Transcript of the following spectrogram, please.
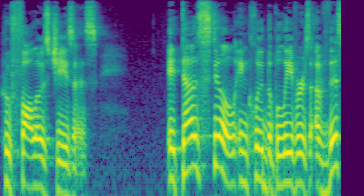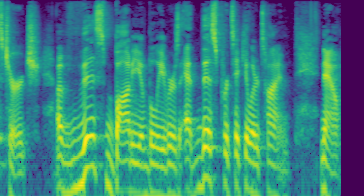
who follows Jesus. It does still include the believers of this church, of this body of believers at this particular time. Now,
